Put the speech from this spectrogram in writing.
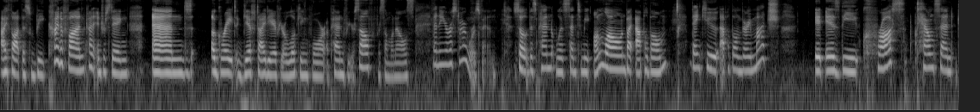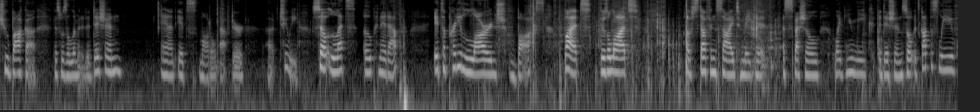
I thought this would be kind of fun, kind of interesting, and a great gift idea if you're looking for a pen for yourself or for someone else and you're a Star Wars fan. So this pen was sent to me on loan by Appelboom. Thank you, Appelboom, very much. It is the Cross Townsend Chewbacca. This was a limited edition and it's modeled after uh, Chewie. So let's open it up. It's a pretty large box, but there's a lot of stuff inside to make it a special, like unique edition. So it's got the sleeve.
